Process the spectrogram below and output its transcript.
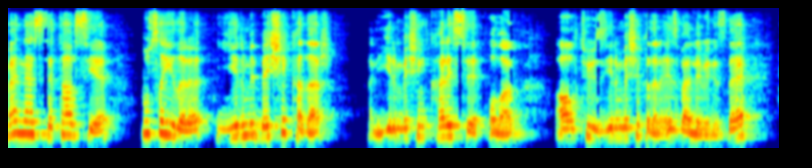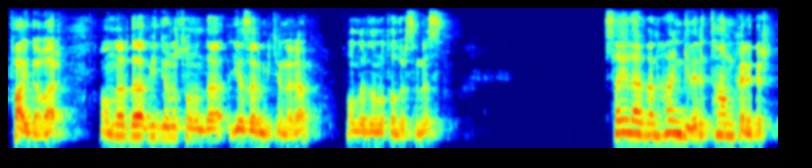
Benden size tavsiye bu sayıları 25'e kadar hani 25'in karesi olan 625'e kadar ezberlemenizde fayda var. Onları da videonun sonunda yazarım bir kenara. Onları da not alırsınız. Sayılardan hangileri tam karedir?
